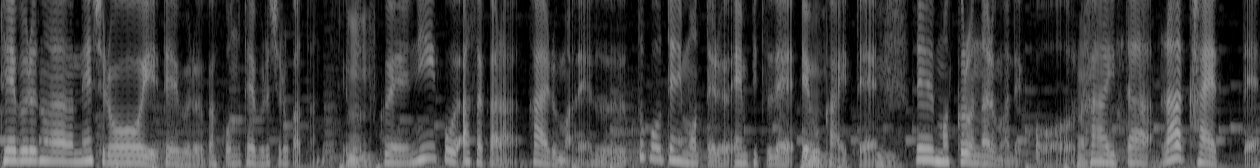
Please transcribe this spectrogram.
テーブルがね白いテーブル学校のテーブル白かったんですけど、うん。机にこう朝から帰るまでずっとこう手に持ってる鉛筆で絵を描いて、うん。で真っ黒になるまでこうはい。描いたら帰って、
